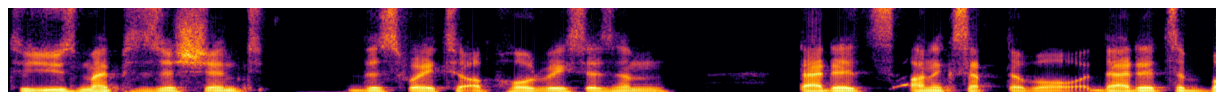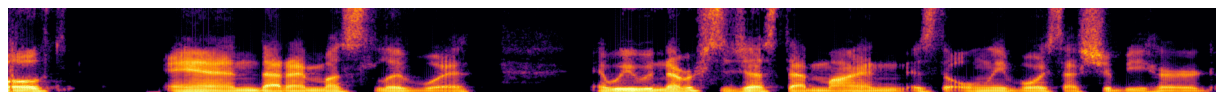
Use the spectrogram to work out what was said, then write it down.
to use my position to, this way to uphold racism, that it's unacceptable, that it's a both and that I must live with. And we would never suggest that mine is the only voice that should be heard,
